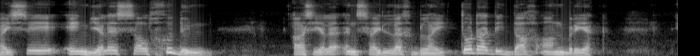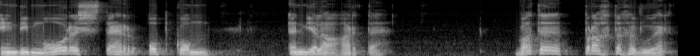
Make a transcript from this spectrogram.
Hy sê en julle sal goed doen as julle in sy lig bly totdat die dag aanbreek en die môre ster opkom in julle harte. Wat 'n pragtige woord.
